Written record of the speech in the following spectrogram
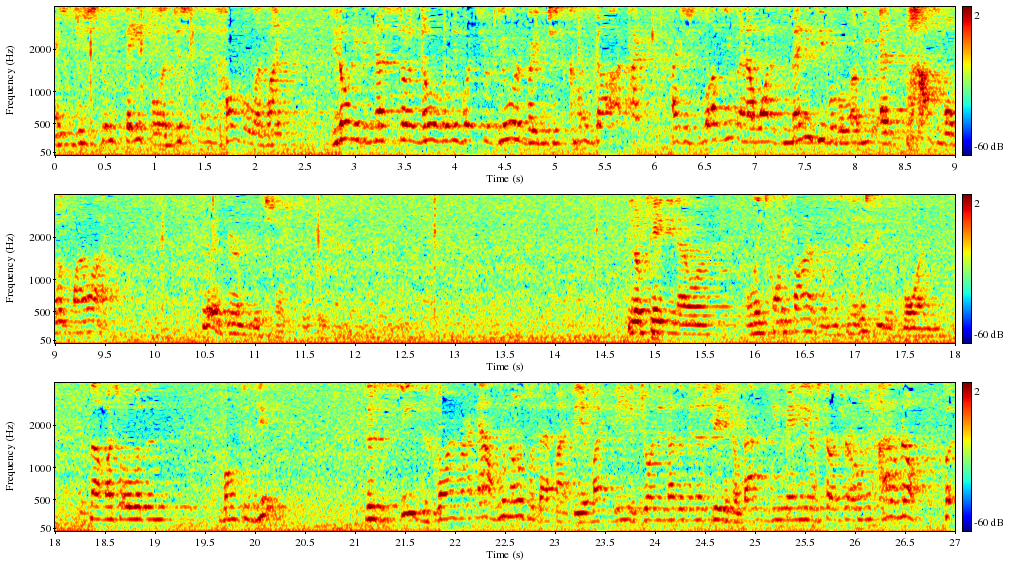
and you just stay faithful and just stay humble and like, you don't even necessarily know really what you're doing, but you're just going, God, I, I just love you and I want as many people to love you as possible with my life. Good, you're in good shape. You know, Katie and I were only 25 when this ministry was born. It's not much older than most of you. There's a seed that's growing right now. Who knows what that might be? It might be to join another ministry, to come back to Teen Mania and start your own. I don't know. But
